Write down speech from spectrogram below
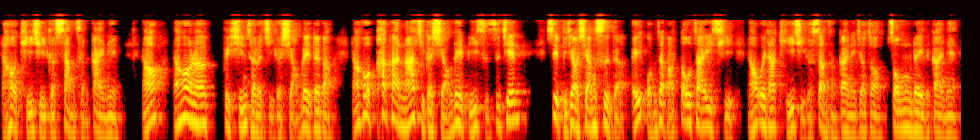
然后提取一个上层概念，然后，然后呢，被形成了几个小类，对吧？然后看看哪几个小类彼此之间是比较相似的，诶，我们再把它都在一起，然后为它提取一个上层概念，叫做中类的概念。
